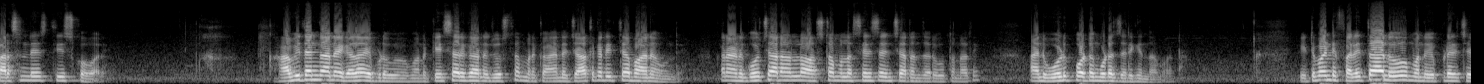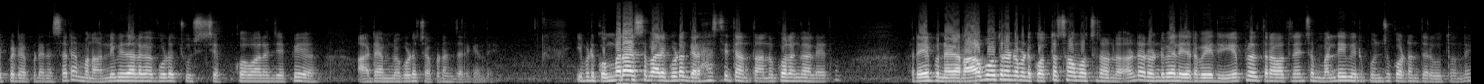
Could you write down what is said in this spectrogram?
పర్సంటేజ్ తీసుకోవాలి. ఆ విధంగానే కదా ఇప్పుడు మన కేసీఆర్ గారిని చూస్తే మనకు ఆయన జాతకరీత్యా బాగానే ఉంది. కానీ ఆయన గోచారంలో అష్టమంలో శని సంచారం జరుగుతున్నది. ఆయన ఓడిపోవటం కూడా జరిగిందన్నమాట. ఇటువంటి ఫలితాలు మనం ఎప్పుడైతే చెప్పేటప్పుడైనా సరే మనం అన్ని విధాలుగా కూడా చూసి చెప్పుకోవాలని చెప్పి ఆ టైంలో కూడా చెప్పడం జరిగింది. ఇప్పుడు కుంభరాశి వారికి కూడా గ్రహస్థితి అంత అనుకూలంగా లేదు. రేపు రాబోతున్నటువంటి కొత్త సంవత్సరంలో అంటే రెండు వేల ఇరవై ఐదు ఏప్రిల్ తర్వాత నుంచి మళ్ళీ మీరు పుంజుకోవడం జరుగుతుంది.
